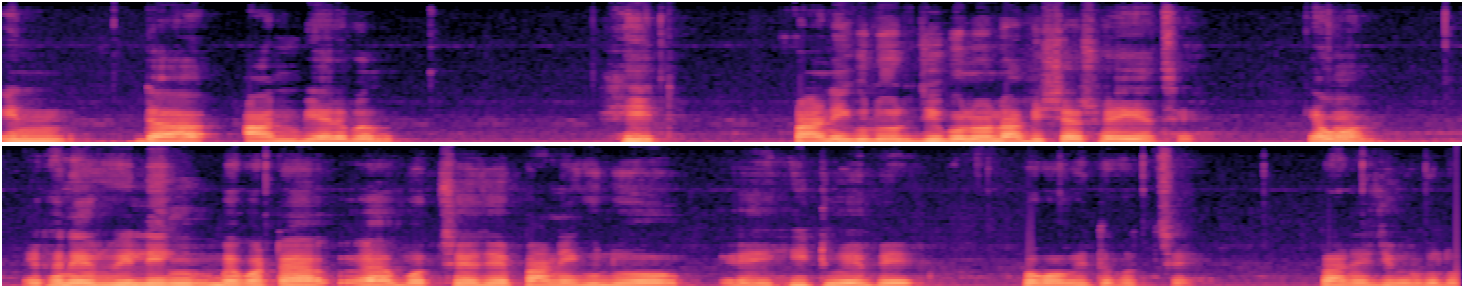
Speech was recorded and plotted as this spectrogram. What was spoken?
in the unbearable heat প্রাণীগুলোর জীবনও না বিশ্বাস হয়ে গেছে। কেমন? এখানে রিলিং ব্যাপারটা বলছে যে প্রাণীগুলো এই হিট ওয়েভে প্রভাবিত হচ্ছে। প্রাণীর জীবনগুলো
